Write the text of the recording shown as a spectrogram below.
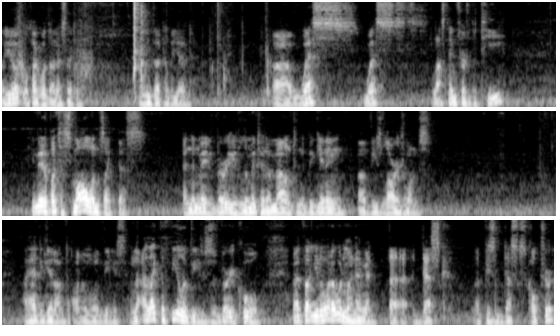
Oh, you know? We'll talk about that in a second. We'll leave that till the end. Uh, Wes, Wes, last name starts with a T. He made a bunch of small ones like this, and then made a very limited amount in the beginning of these large ones. I had to get on, on one of these. And I like the feel of these. This is very cool. And I thought, you know what? I wouldn't mind having a, a, desk, a piece of desk sculpture.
